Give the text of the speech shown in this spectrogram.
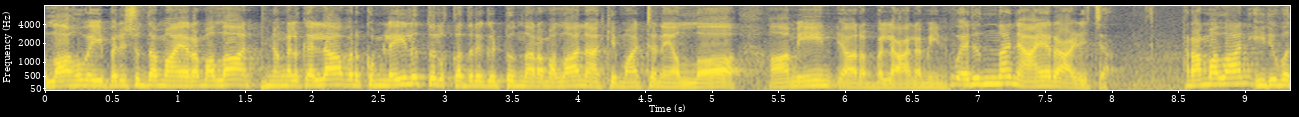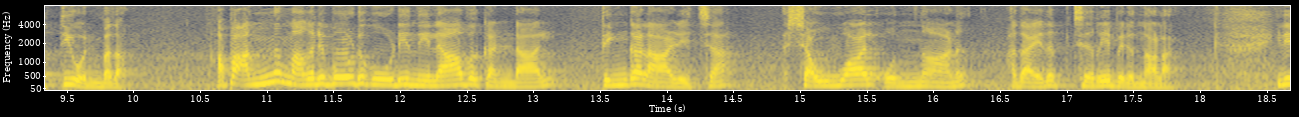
അള്ളാഹു ഈ പരിശുദ്ധമായ റമദാൻ ഞങ്ങൾക്ക് എല്ലാവർക്കും ലൈലത്തുൽ ഖദർ കിട്ടുന്ന റമദാനാക്കി മാറ്റണേ അല്ലാ. ആമീൻ യാ റബ്ബൽ ആലമീൻ. വരുന്ന ഞായറാഴ്ച റമദാൻ ഇരുപത്തി ഒൻപതാണ് അപ്പോൾ അന്ന് മകരുപോട് കൂടി നിലാവ് കണ്ടാൽ തിങ്കളാഴ്ച ഷവ്വാൽ ഒന്നാണ്. അതായത് ചെറിയ പെരുന്നാളാണ്. ഇനി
